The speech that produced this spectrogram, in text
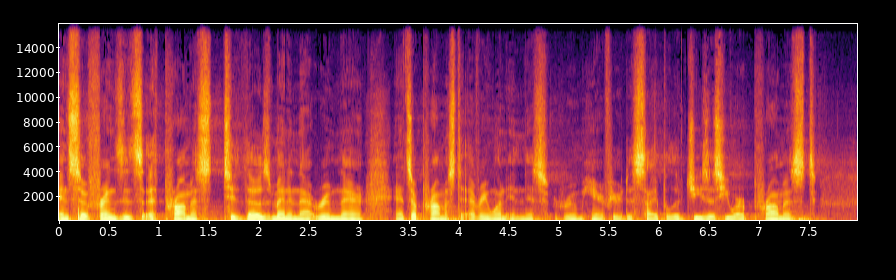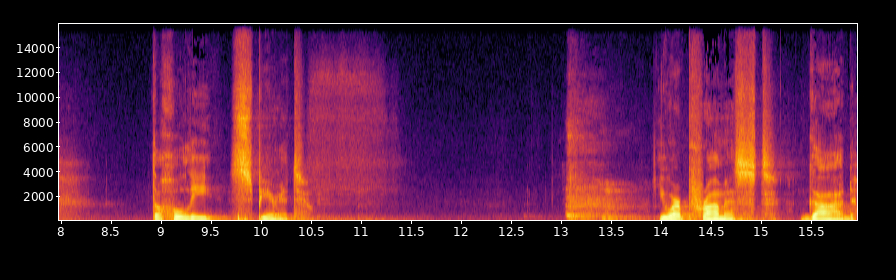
And so, friends, it's a promise to those men in that room there, and it's a promise to everyone in this room here. If you're a disciple of Jesus, you are promised the Holy Spirit. You are promised God.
